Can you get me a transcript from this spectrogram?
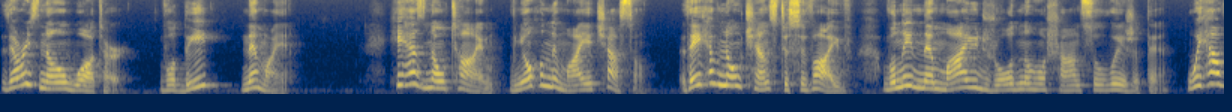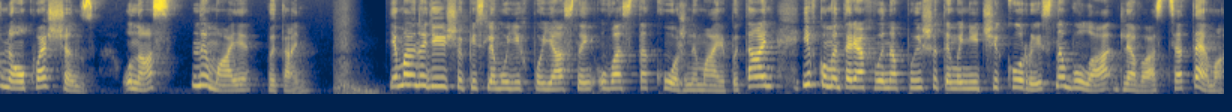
There is no water. Води немає. He has no time. В нього немає часу. They have no chance to survive. Вони не мають жодного шансу вижити. We have no questions. У нас немає питань. Я маю надію, що після моїх пояснень у вас також немає питань, і в коментарях ви напишете мені, чи корисна була для вас ця тема,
